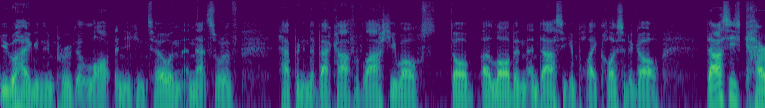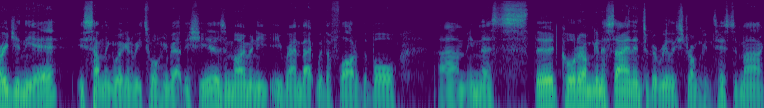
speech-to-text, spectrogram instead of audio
Ugle-Hagan's improved a lot, and you can tell, and, and that sort of happened in the back half of last year, whilst Dob, uh, Lobb and, and Darcy can play closer to goal. Darcy's courage in the air is something we're going to be talking about this year. There's a moment he, he ran back with a flight of the ball um, in the third quarter, I'm going to say, and then took a really strong contested mark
